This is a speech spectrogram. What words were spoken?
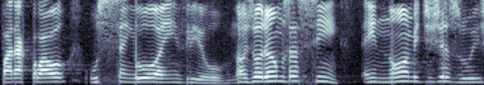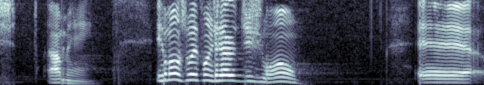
para a qual o Senhor a enviou. Nós oramos assim, em nome de Jesus. Amém. Irmãos, o Evangelho de João, é,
